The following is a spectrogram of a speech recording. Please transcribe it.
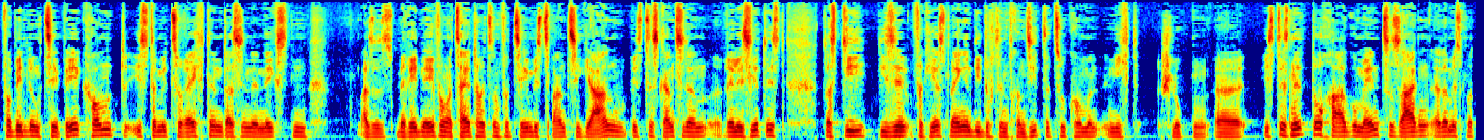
Verbindung CP kommt, ist damit zu rechnen, dass in den nächsten also wir reden ja eh von einer Zeithorizont von 10 bis 20 Jahren, bis das Ganze dann realisiert ist, dass die diese Verkehrsmengen, die durch den Transit dazukommen, nicht schlucken. Äh, ist das nicht doch ein Argument zu sagen, äh, da müssen wir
